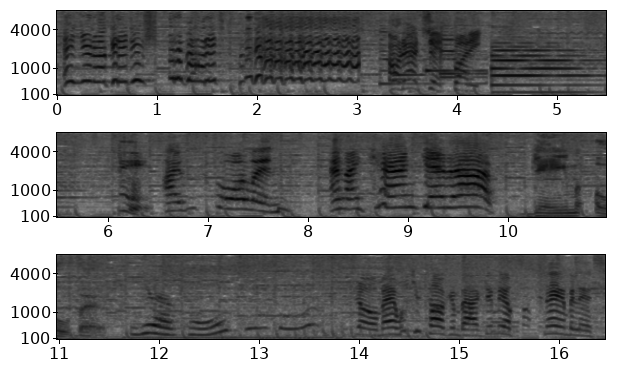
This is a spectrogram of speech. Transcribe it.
and you're not gonna do shit about it! Oh, that's it, buddy! I've fallen and I can't get up. Game over. You okay, Tintin? Yo, man, what you talking about? Give me a fucking ambulance.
